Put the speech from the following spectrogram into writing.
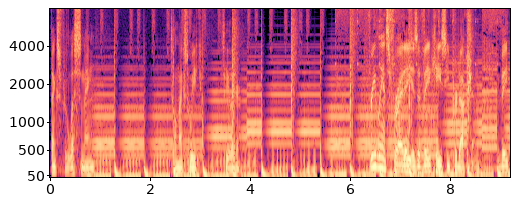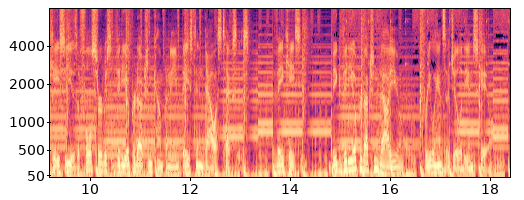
Thanks for listening. Until next week. See you later. Freelance Friday is a VayCasey production. VayCasey is a full service video production company based in Dallas, Texas. VayCasey, big video production value, freelance agility and scale.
